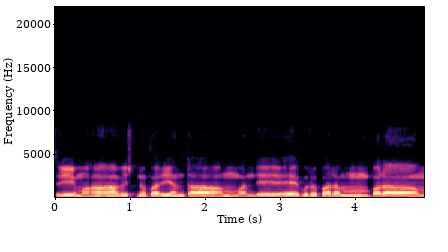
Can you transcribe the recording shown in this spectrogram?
श्रीमहाविष्णुपर्यन्तां वन्दे గురుపరంపరాం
